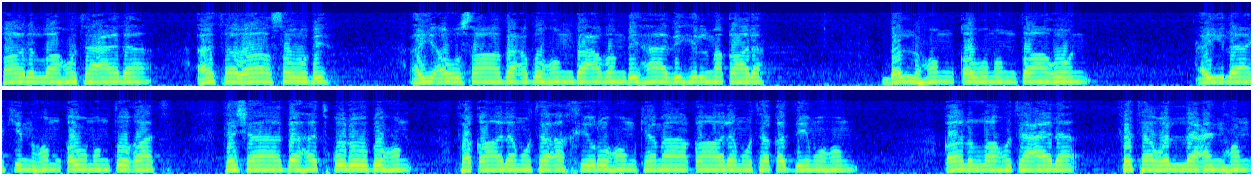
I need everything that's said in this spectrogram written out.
قال الله تعالى أتواصوا به؟ أي أوصى بعضهم بعضا بهذه المقالة بل هم قوم طاغون أي لكن هم قوم طغاة تشابهت قلوبهم فقال متأخرهم كما قال متقدمهم. قال الله تعالى فتول عنهم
